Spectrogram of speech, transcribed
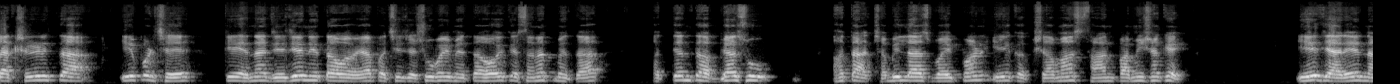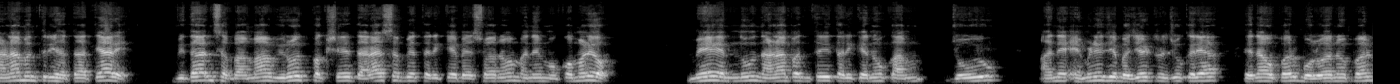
લાક્ષણિકતા એ પણ છે કે એના જે જે નેતાઓ આવ્યા, પછી જશુભાઈ મહેતા હોય કે સનત મહેતા, અત્યંત અભ્યાસુ હતા. છબીલદાસભાઈ પણ એ કક્ષામાં સ્થાન પામી શકે. એ જ્યારે નાણામંત્રી હતા ત્યારે વિધાનસભામાં વિરોધ પક્ષે ધારાસભ્ય તરીકે બેસવાનો મને મોકો મળ્યો. મેં એમનું નાણામંત્રી તરીકેનું કામ જોયું અને એમણે જે બજેટ રજૂ કર્યા તેના ઉપર બોલવાનો પણ,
